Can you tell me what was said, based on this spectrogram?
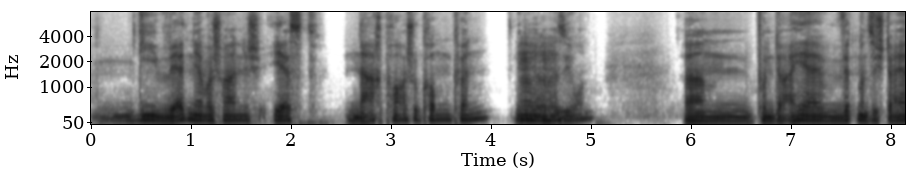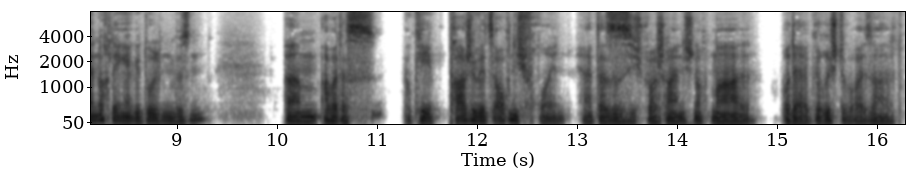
die werden ja wahrscheinlich erst nach Porsche kommen können in mhm. ihrer Version. Ähm, von daher wird man sich da ja noch länger gedulden müssen. Ähm, aber das, okay, Porsche wird es auch nicht freuen, ja, dass es sich wahrscheinlich noch mal oder gerüchteweise halt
